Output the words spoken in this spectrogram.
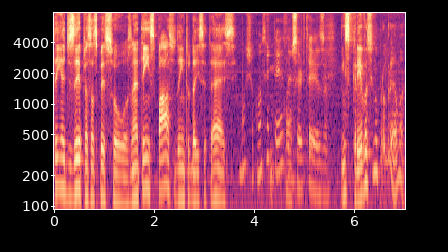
têm a dizer para essas pessoas? Né? Tem espaço dentro da ICTS? Poxa, com certeza. Com certeza. Inscreva-se no programa.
